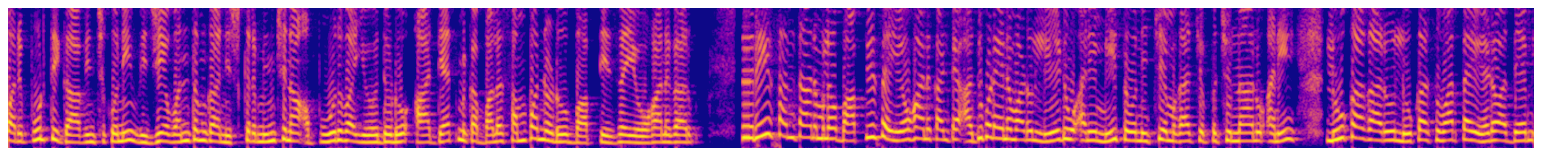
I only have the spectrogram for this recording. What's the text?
పరిపూర్తి గావించుకుని విజయవంతంగా నిష్క్రమించిన అపూర్వ యోధుడు ఆధ్యాత్మిక బల సంపన్నుడు బాప్తిజ యోహాన్ గారు. స్త్రీ సంతానంలో బాప్తిజ యోహాన్ కంటే అదుకుడైన వాడు లేడు అని మీతో నిశ్చయముగా చెప్పుచున్నాను అని లూకా గారు లూకా సువార్త ఏడో అధ్యాయం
